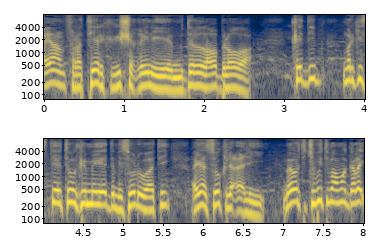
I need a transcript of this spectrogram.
ayaan faratiyeer kaga shaqaynayay muddo laba bilooda kadib markii siddeed tobanka mey ee dambe soo dhowaatay ayaan soo kala celiyey mee horta jabuuti baa ma galay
